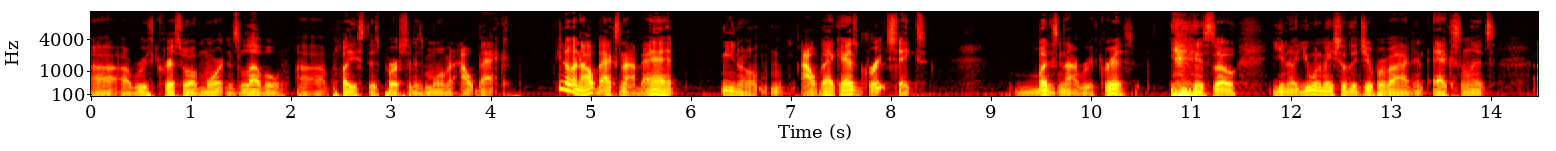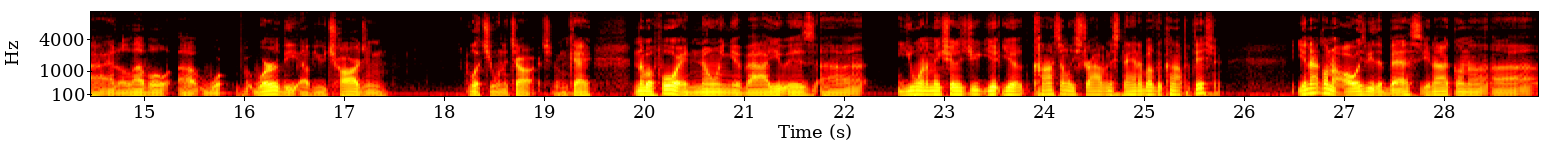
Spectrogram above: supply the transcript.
uh, a Ruth Chris or a Morton's level uh, place. This person is more of an Outback. You know, an Outback's not bad. You know, Outback has great steaks, but it's not Ruth Chris. so, you know, you want to make sure that you're providing excellence uh, at a level uh, w- worthy of you charging what you want to charge. Okay. Number four, in knowing your value is uh, you want to make sure that you you're constantly striving to stand above the competition. You're not going to always be the best. You're not going to uh,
